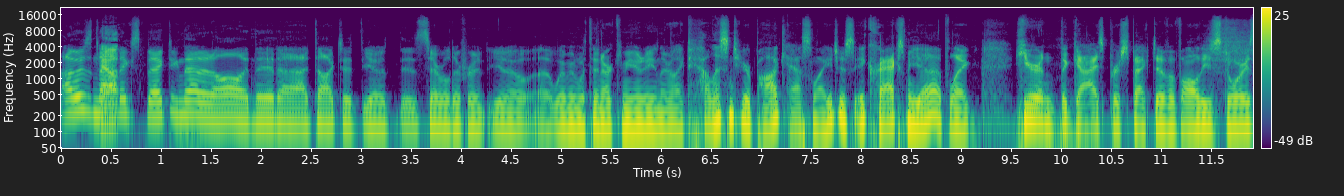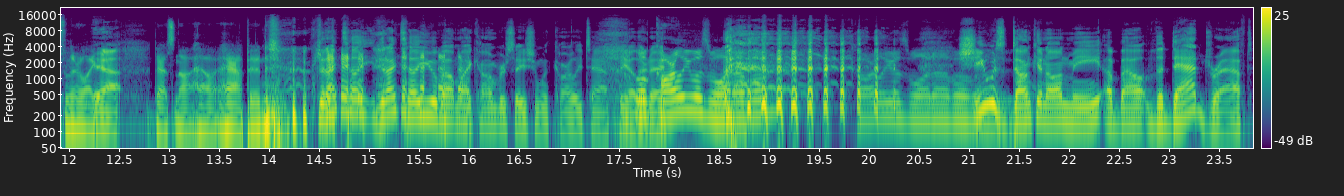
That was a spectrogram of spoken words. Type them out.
I was not Yep. expecting that at all. And then uh, I talked to you know several different you know uh, women within our community, and they're like, "I listen to your podcast." I'm like it just it cracks me up, like hearing the guy's perspective of all these stories, and they're like, Yeah. "That's not how it happened." Did I tell you? Did I tell you about my conversation with Carly Taft the other well, day? Carly was one of them. Carly was one of them. She was dunking on me about the dad draft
